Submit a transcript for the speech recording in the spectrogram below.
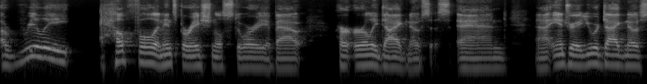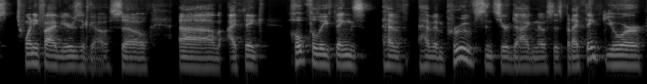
a really helpful and inspirational story about her early diagnosis. And uh, Andrea, you were diagnosed 25 years ago. So um, I think hopefully things have have improved since your diagnosis. But I think your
